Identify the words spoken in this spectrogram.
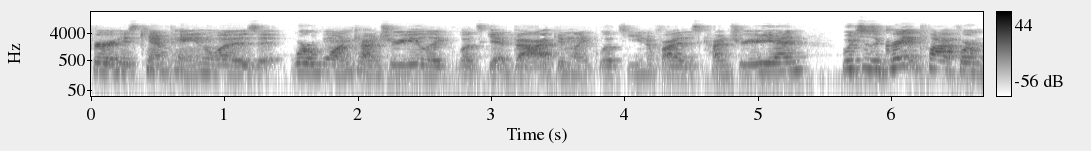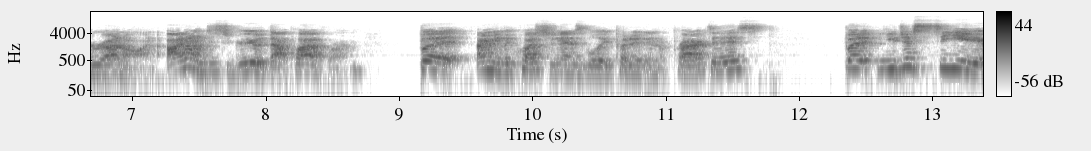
for his campaign was we're one country, like let's get back and like let's unify this country again, which is a great platform to run on. I don't disagree with that platform. But I mean the question is will he put it into practice? But you just see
